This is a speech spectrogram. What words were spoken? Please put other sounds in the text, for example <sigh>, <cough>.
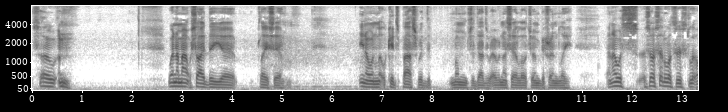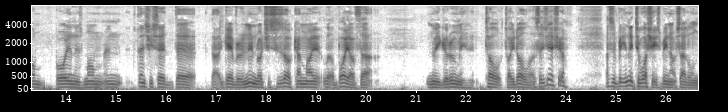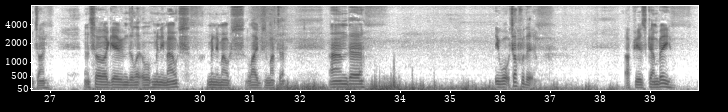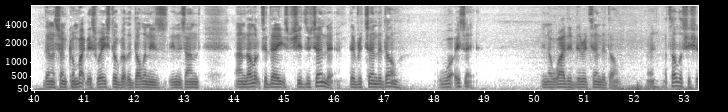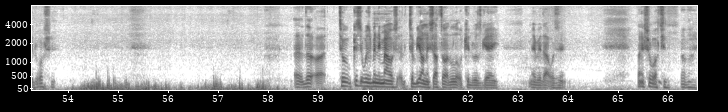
So, <clears throat> when I'm outside the uh, place here, you know, when little kids pass with the mums or dads, whatever, and I say hello to them, be friendly. And I was, so I said hello to this little boy and his mum, and then she said uh, that gave her an inroad. She says, "Oh, can my little boy have that Nuigurumi toy, toy doll?" I says, "Yeah, sure." I said, "But you need to wash it. It's been outside a long time." And so I gave him the little Minnie Mouse, Minnie Mouse Lives Matter, and uh, he walked off with it, happy as can be. Then I saw him come back this way. Still got the doll in his in his hand, and I looked today. She'd returned it. They've returned the doll. What is it? You know why did they return the doll? Eh? I told her she should wash it. Uh, the, uh, to because it was Minnie Mouse. uh, To be honest, I thought the little kid was gay. Maybe that was it. Thanks for watching. Bye bye.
